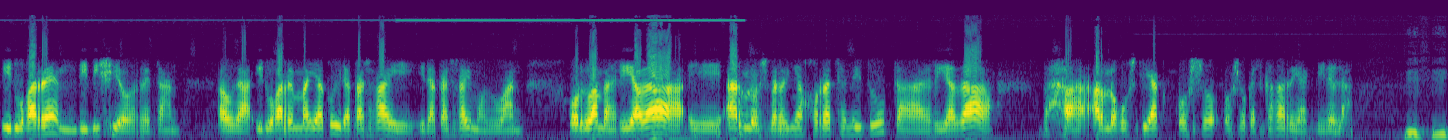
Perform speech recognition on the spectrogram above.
hirugarren divisio horretan. Hau da, hirugarren mailako irakasgai, irakasgai moduan. Orduan, ba, egia da, e, arlo ezberdina jorratzen ditu, eta egia da, ba, arlo guztiak oso, oso kezkagarriak direla. Mm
